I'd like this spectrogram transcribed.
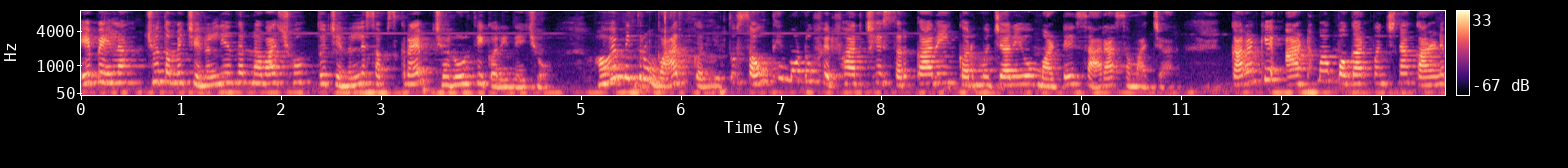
એ પહેલાં જો તમે ચેનલની અંદર નવા છો તો ચેનલને સબસ્ક્રાઈબ જરૂરથી કરી દેજો. હવે મિત્રો વાત કરીએ તો સૌથી મોટો ફેરફાર છે સરકારી કર્મચારીઓ માટે સારા સમાચાર. કારણ કે આઠમા પગાર પંચના કારણે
